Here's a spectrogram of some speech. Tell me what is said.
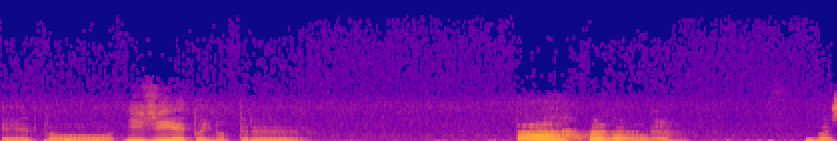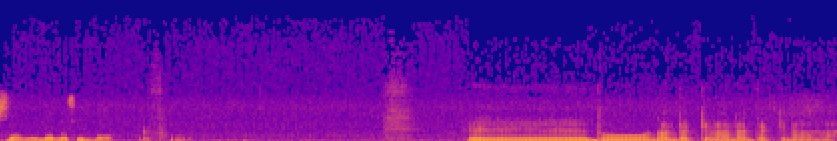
えっ、と、EGA と祈ってる、ああ、はいはいはいはい。いましたね、なんかそんな。そう。えーと、なんだっけな、なんだっけな。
